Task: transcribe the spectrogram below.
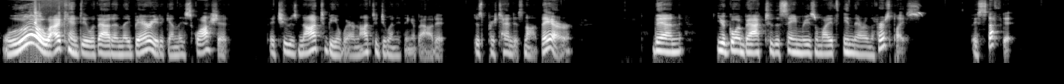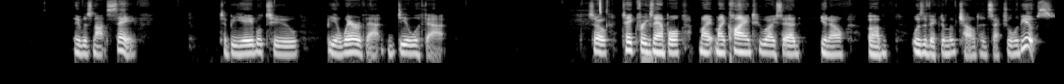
whoa, I can't deal with that, and they bury it again, they squash it, they choose not to be aware, not to do anything about it, just pretend it's not there, then you're going back to the same reason why it's in there in the first place. They stuffed it. It was not safe to be able to be aware of that, deal with that. So, take for example my my client who I said, you know, um, was a victim of childhood sexual abuse.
